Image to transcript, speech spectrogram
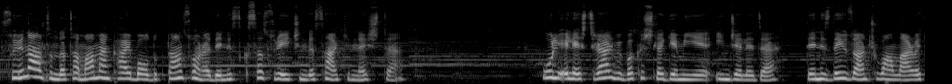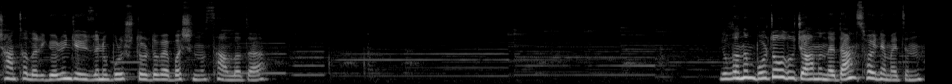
Suyun altında tamamen kaybolduktan sonra deniz kısa süre içinde sakinleşti. Ul eleştirel bir bakışla gemiyi inceledi. Denizde yüzen çuvallar ve çantaları görünce yüzünü buruşturdu ve başını salladı. Yılanın burada olacağını neden söylemedin?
